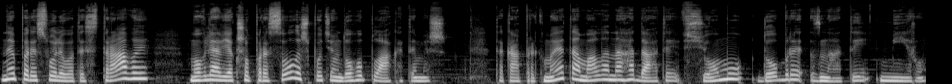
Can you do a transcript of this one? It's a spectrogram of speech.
не пересолювати страви, мовляв, якщо пересолиш, потім довго плакатимеш. Така прикмета мала нагадати всьому добре знати міру.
